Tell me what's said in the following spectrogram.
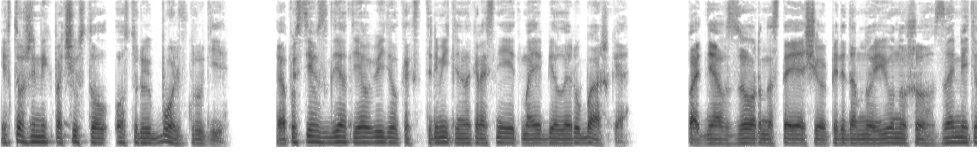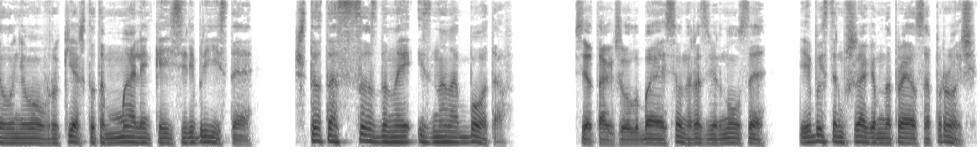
и в тот же миг почувствовал острую боль в груди. Опустив взгляд, я увидел, как стремительно краснеет моя белая рубашка. Подняв взор настоящего передо мной юношу, заметил у него в руке что-то маленькое и серебристое, что-то созданное из наноботов. Все так же улыбаясь, он развернулся и быстрым шагом направился прочь,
